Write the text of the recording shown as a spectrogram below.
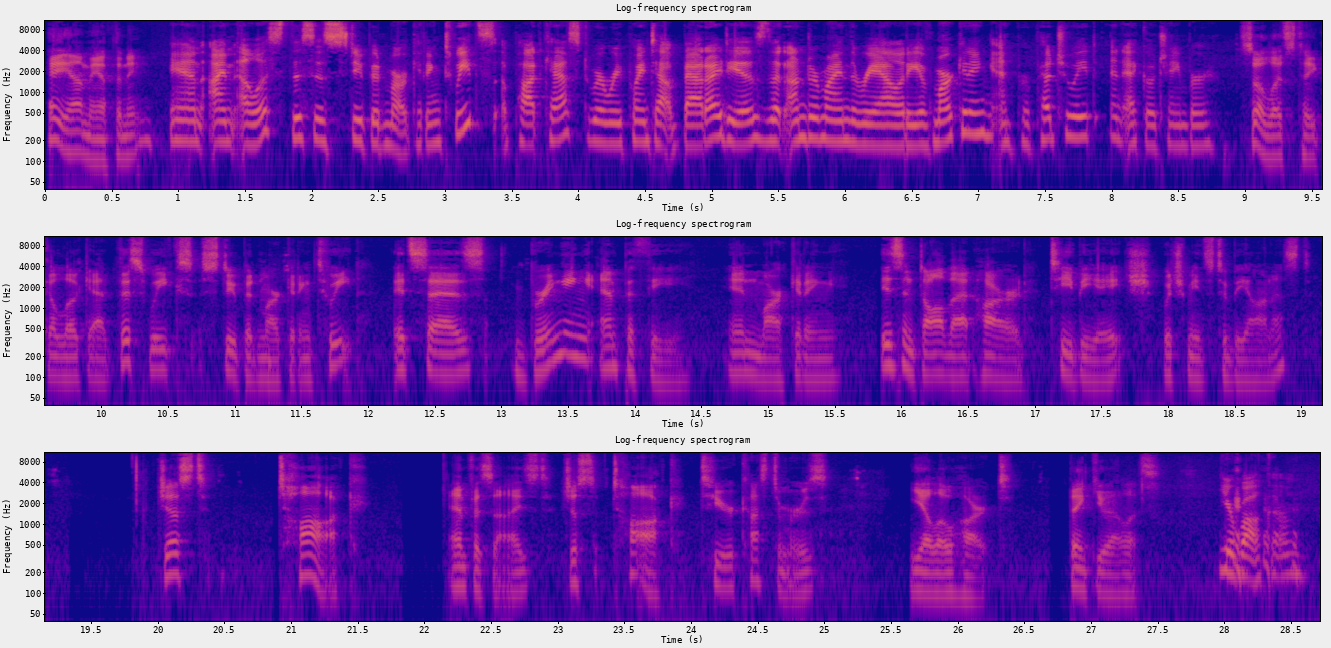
Hey, I'm Anthony. And I'm Ellis. This is Stupid Marketing Tweets, a podcast where we point out bad ideas that undermine the reality of marketing and perpetuate an echo chamber. So let's take a look at this week's Stupid Marketing Tweet. It says, Bringing empathy in marketing isn't all that hard, TBH, which means to be honest. Just talk, emphasized, just talk to your customers, yellow heart. Thank you, Ellis. You're welcome.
